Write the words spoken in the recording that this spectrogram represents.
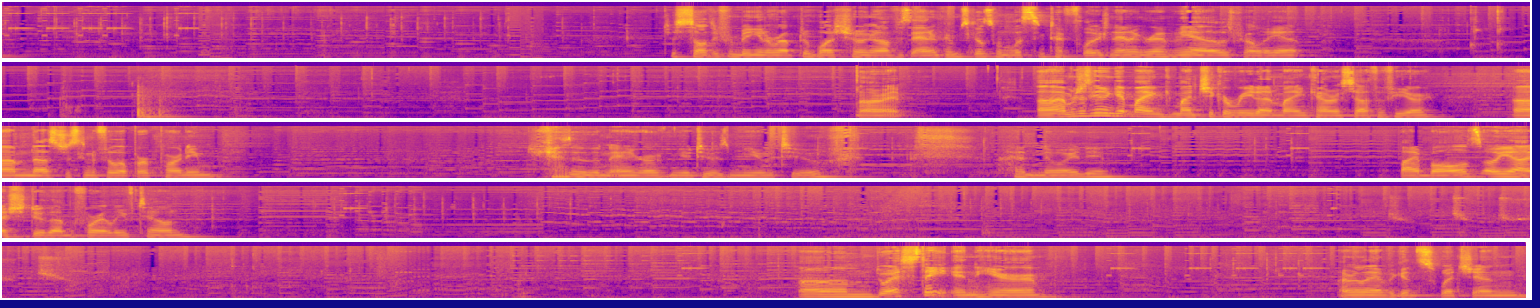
Just salty from being interrupted while showing off his anagram skills when listing Typhlosion anagram? Yeah, that was probably it. Alright. Uh, I'm just gonna get my my Chikorita and my encounter south of here. Um, that's just gonna fill up our party. You guys know the of Mewtwo is Mewtwo. I had no idea. Buy balls. Oh yeah, I should do that before I leave town. Um, do I stay in here? I really have a good switch in.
